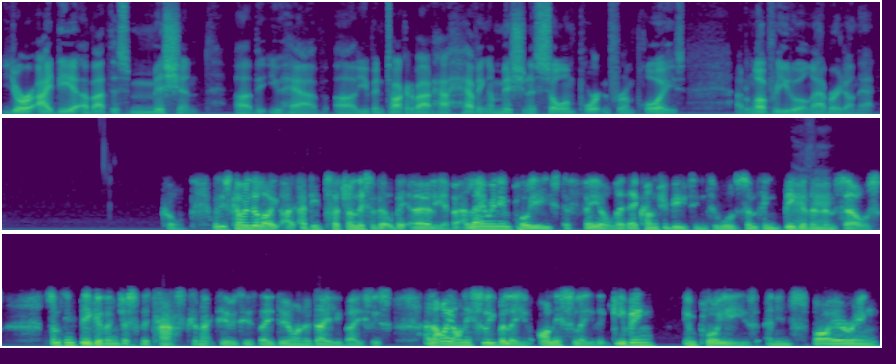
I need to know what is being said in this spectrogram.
your idea about this mission uh, that you have. Uh, you've been talking about how having a mission is so important for employees. I'd love for you to elaborate on that. Cool. Well, it's kind of like I, I did touch on this a little bit earlier, but allowing employees to feel that they're contributing towards something bigger than Mhm. themselves, something bigger than just the tasks and activities they do on a daily basis. And I honestly believe, honestly, that giving employees an inspiring,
